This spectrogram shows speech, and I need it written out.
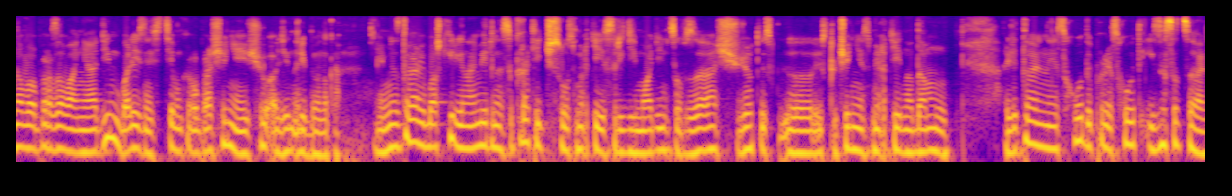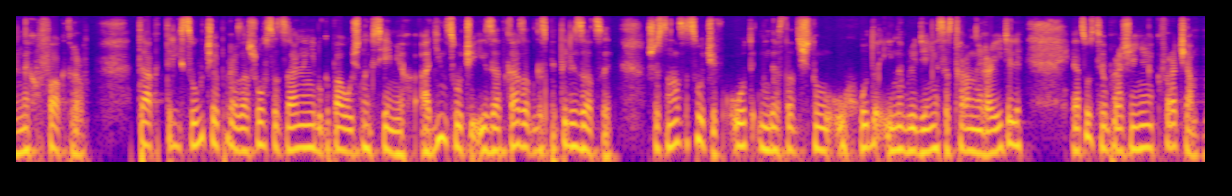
новообразование один, болезнь системы кровообращения еще один ребенок. И Минздравие Башкирии намерено сократить число смертей среди младенцев за счет э, исключения смертей на дому. Летальные исходы происходят из-за социальных факторов. Так, три случая произошло в социально неблагополучных семьях. Один случай из-за отказа от госпитализации. 16 случаев от недостаточного ухода и наблюдения со стороны родителей и отсутствия обращения к врачам.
